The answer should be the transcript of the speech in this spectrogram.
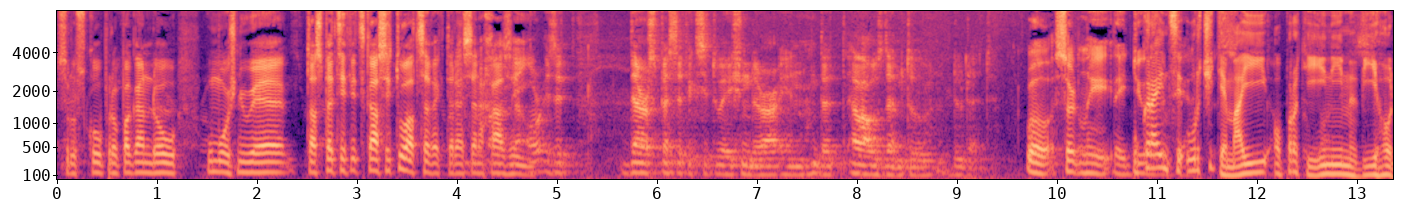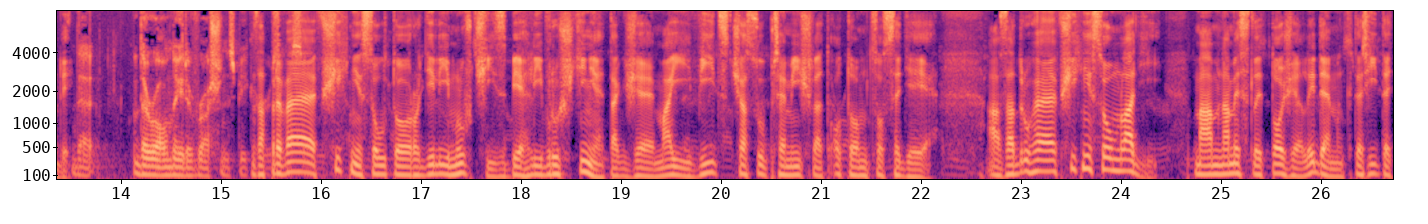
s ruskou propagandou umožňuje ta specifická situace, ve které se nacházejí? Their specific situation they are in that allows them to do that. Well, certainly they do Ukrajinci určitě mají oproti jiným výhody. Za prvé, všichni jsou to rodilí mluvčí, zběhlí v ruštině, takže mají víc času přemýšlet o tom, co se děje. A za druhé, všichni jsou mladí. Mám na mysli to, že lidem, kteří teď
